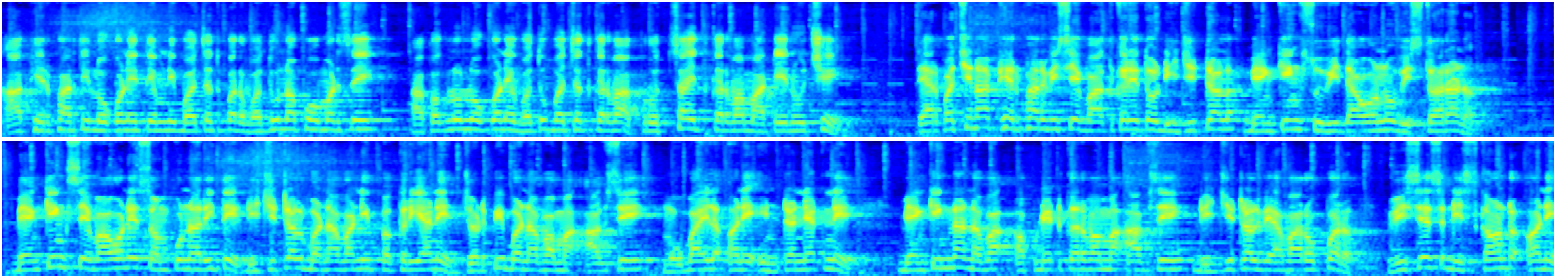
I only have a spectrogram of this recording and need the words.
આ ફેરફારથી લોકોને તેમની બચત પર વધુ નફો મળશે. આ પગલું લોકોને વધુ બચત કરવા પ્રોત્સાહિત કરવા માટેનું છે. ત્યાર પછીના ફેરફાર વિશે વાત કરીએ તો ડિજિટલ બેન્કિંગ સુવિધાઓનું વિસ્તરણ. બેન્કિંગ સેવાઓને સંપૂર્ણ રીતે ડિજિટલ બનાવવાની પ્રક્રિયાને ઝડપી બનાવવામાં આવશે. મોબાઈલ અને ઇન્ટરનેટને બેન્કિંગના નવા અપડેટ કરવામાં આવશે. ડિજિટલ વ્યવહારો પર વિશેષ ડિસ્કાઉન્ટ અને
